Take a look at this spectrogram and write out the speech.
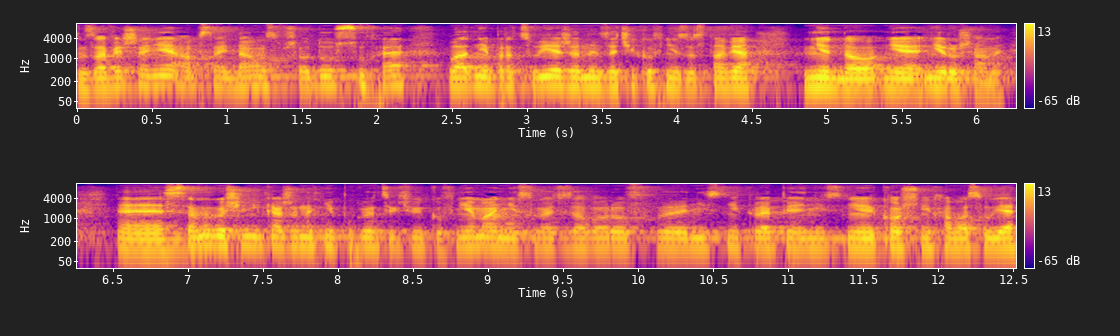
Zawieszenie upside down z przodu, suche, ładnie pracuje, żadnych zacieków nie zostawia, nie, do, nie, nie ruszamy. E, z samego silnika żadnych niepokojących dźwięków nie ma, nie słychać zaworów, e, nic nie klepie, nic nie kosz, nie hałasuje,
